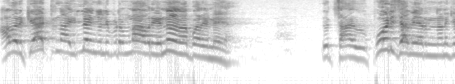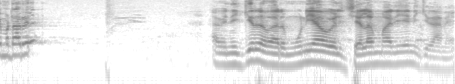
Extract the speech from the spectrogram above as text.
அவர் கேட்டு நான் இல்லைன்னு சொல்லிவிட்டோம்னா அவர் என்ன நினைப்பாரு சா- போலி சாமியார் நினைக்க மாட்டாரு? அவன் நிக்கிற வாரு முனியாவில் சில மாதிரியே நிக்கிறானே.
